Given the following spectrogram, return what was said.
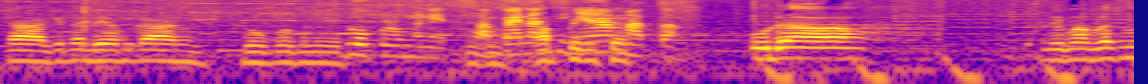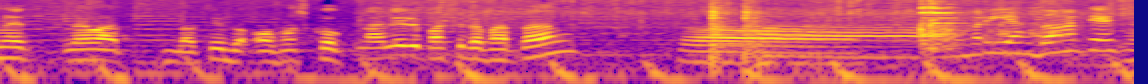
Nah, kita diamkan 20 menit. 20 menit sampai Hmm, nasinya api, matang. Udah 15 menit lewat, berarti udah almost cook. Nah, ini udah pasti udah matang. Oh. Oh, meriah banget ya chef,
